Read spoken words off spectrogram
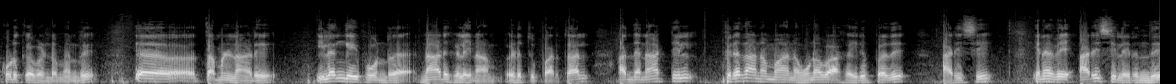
கொடுக்க வேண்டும் என்று தமிழ்நாடு இலங்கை போன்ற நாடுகளை நாம் எடுத்து பார்த்தால் அந்த நாட்டில் பிரதானமான உணவாக இருப்பது அரிசி. எனவே அரிசியிலிருந்து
